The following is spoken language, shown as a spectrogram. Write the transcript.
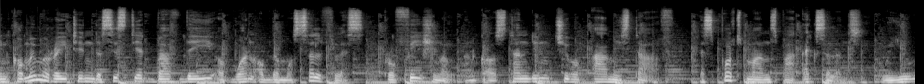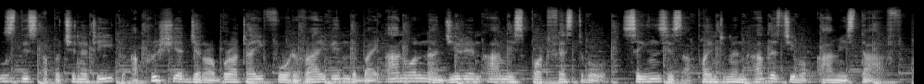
In commemorating the 60th birthday of one of the most selfless, professional, and outstanding Chief of Army Staff, a sportsman par excellence. We use this opportunity to appreciate General Buratai for reviving the biannual Nigerian Army Sport Festival since his appointment as the Chief of Army Staff.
